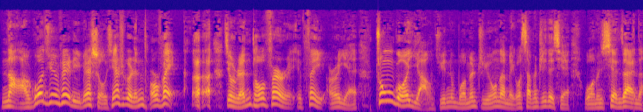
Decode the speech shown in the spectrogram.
哪国军费里面首先是个人头费，就人头费费而言，中国养军，我们只用的美国三分之一的钱，我们现在呢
